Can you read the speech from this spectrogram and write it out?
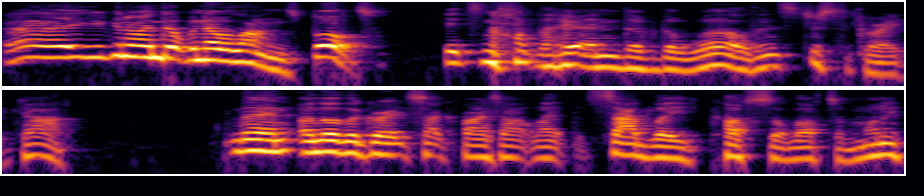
Uh, you're going to end up with no lands, but it's not the end of the world, and it's just a great card. Then another great sacrifice outlet that sadly costs a lot of money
